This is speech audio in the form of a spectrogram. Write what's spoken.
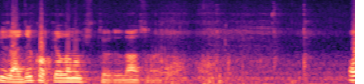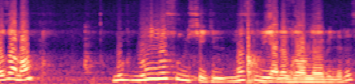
güzelce kopyalamak istiyoruz daha sonra. O zaman bu, bunu nasıl bir şekilde, nasıl bir yere zorlayabiliriz?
